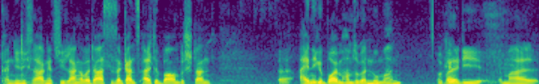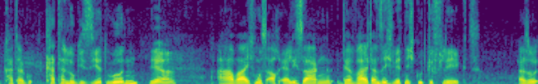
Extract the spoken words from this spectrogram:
kann dir nicht sagen jetzt wie lange, aber da ist dieser ganz alte Baumbestand. Äh, einige Bäume haben sogar Nummern, weil die mal katago- katalogisiert wurden. ja. Aber ich muss auch ehrlich sagen, der Wald an sich wird nicht gut gepflegt. Also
